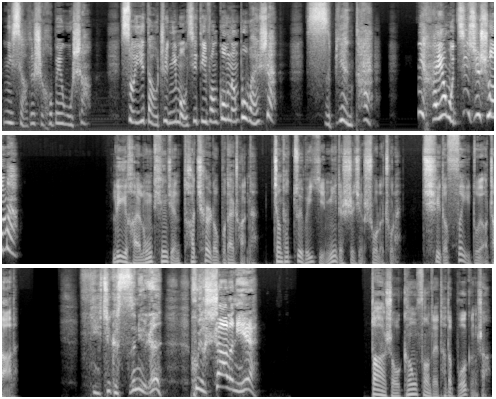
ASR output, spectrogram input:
你小的时候被误伤，所以导致你某些地方功能不完善。死变态！你还要我继续说吗？厉海龙听见他气儿都不带喘的，将他最为隐秘的事情说了出来，气得肺都要炸了。你这个死女人，我要杀了你！大手刚放在他的脖颈上，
